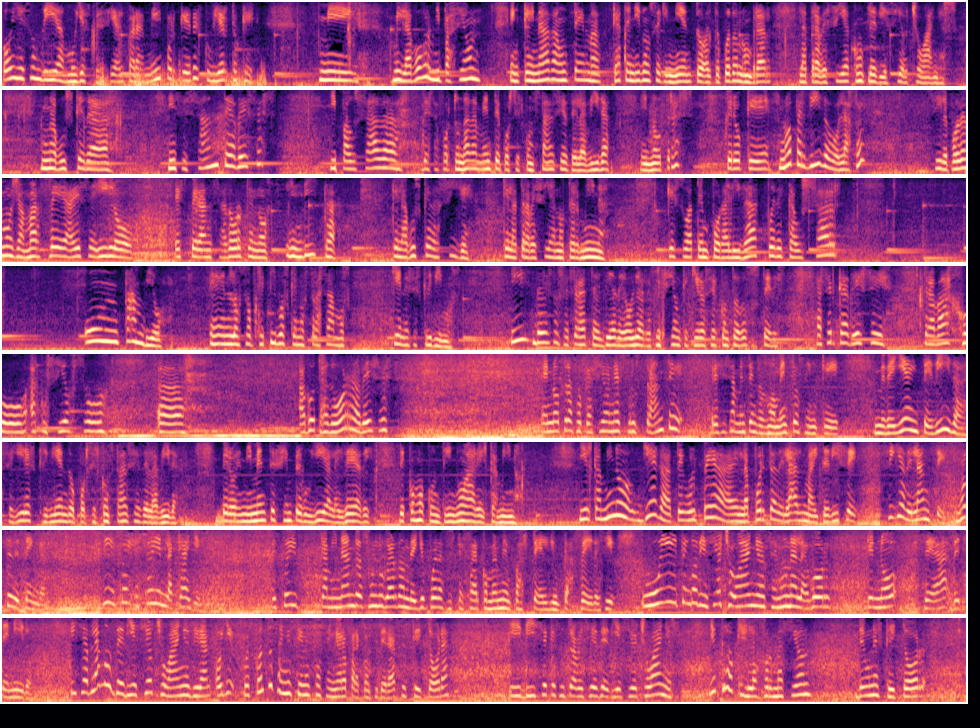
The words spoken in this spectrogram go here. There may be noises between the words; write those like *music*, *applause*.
Hoy es un día muy especial para mí porque he descubierto que mi, mi labor, mi pasión inclinada a un tema que ha tenido un seguimiento al que puedo nombrar la travesía cumple 18 años. Una búsqueda incesante a veces y pausada desafortunadamente por circunstancias de la vida en otras, pero que no ha perdido la fe, si le podemos llamar fe a ese hilo esperanzador que nos indica que la búsqueda sigue, que la travesía no termina, que su atemporalidad puede causar un cambio en los objetivos que nos trazamos quienes escribimos. Y de eso se trata el día de hoy, la reflexión que quiero hacer con todos ustedes, acerca de ese trabajo acucioso, ah, agotador a veces, en otras ocasiones frustrante, precisamente en los momentos en que me veía impedida a seguir escribiendo por circunstancias de la vida, pero en mi mente siempre bullía la idea de, de cómo continuar el camino. Y el camino llega, te golpea en la puerta del alma y te dice, sigue adelante, no te detengas. Sí, estoy, estoy en la calle, estoy caminando hacia un lugar donde yo pueda festejar, comerme un pastel y un café y decir, uy, tengo 18 años en una labor que no se ha detenido. Y si hablamos de 18 años, dirán, oye, pues ¿cuántos años tiene esta señora para considerarse escritora? Y dice que su travesía es de 18 años. Yo creo que la formación de un escritor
